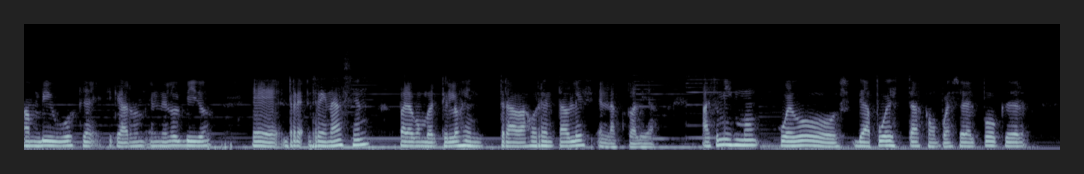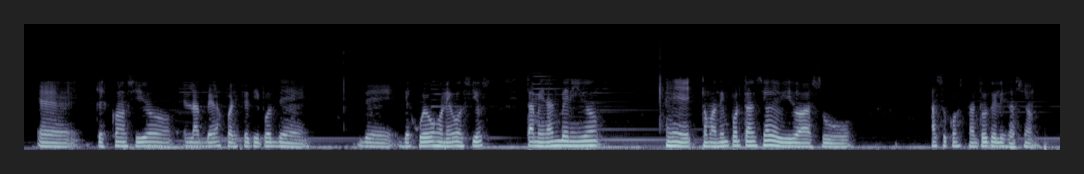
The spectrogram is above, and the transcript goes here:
ambiguos que se quedaron en el olvido eh, renacen para convertirlos en trabajos rentables en la actualidad. Asimismo, juegos de apuestas como puede ser el póker, eh, que es conocido en Las Vegas por este tipo de, de, juegos o negocios, también han venido eh, tomando importancia debido a su, a su constante utilización.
